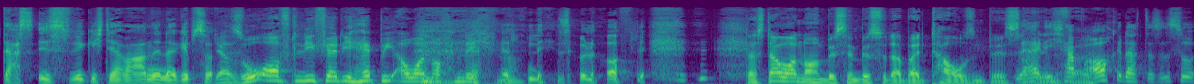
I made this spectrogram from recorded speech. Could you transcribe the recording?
Das ist wirklich der Wahnsinn. Da gibt's. Ja, so oft lief ja die Happy Hour noch nicht. Ne? Nee, so läuft- Das dauert noch ein bisschen, bis du da bei 1000 bist. Nein, ich habe auch gedacht, das ist so,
